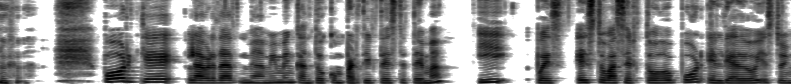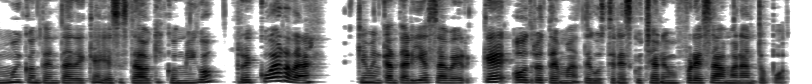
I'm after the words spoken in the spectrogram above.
porque la verdad a mí me encantó compartirte este tema y pues esto va a ser todo por el día de hoy. Estoy muy contenta de que hayas estado aquí conmigo. Recuerda que me encantaría saber qué otro tema te gustaría escuchar en Fresa Amaranto Pod.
